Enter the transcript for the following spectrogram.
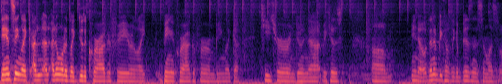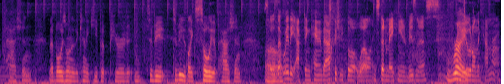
dancing, like I, I I don't want to like do the choreography or like being a choreographer and being like a teacher and doing that because, um, you know, then it becomes like a business and less of a passion. And I've always wanted to kind of keep it pure to, to be to be like solely a passion. So is that Um, where the acting came about? Because you thought, well, instead of making it a business, right? do it on the camera.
